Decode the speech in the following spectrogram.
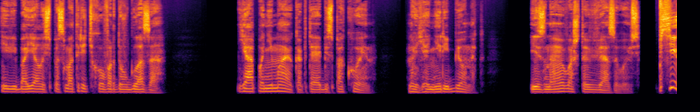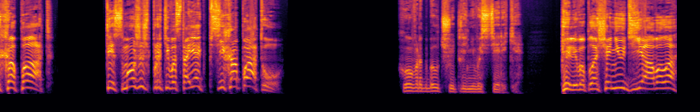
Иви боялась посмотреть Ховарду в глаза. «Я понимаю, как ты обеспокоен, но я не ребенок и знаю, во что ввязываюсь». «Психопат!» Ты сможешь противостоять психопату?» Ховард был чуть ли не в истерике. «Или воплощению дьявола!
